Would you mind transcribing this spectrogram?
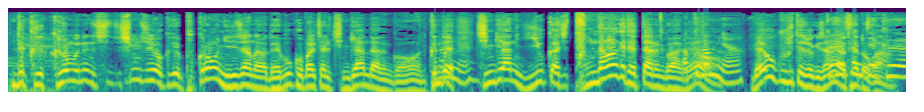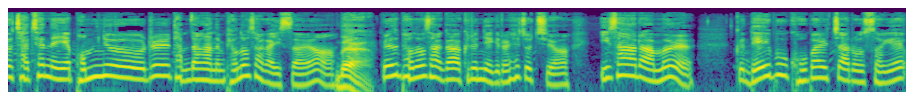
근데 그, 그러면은 시- 심지어 그게 부끄러운 일이잖아요. 내부 고발자를 징계한다는 건. 근데 그럼요. 징계하는 이유까지 당당하게 됐다는 거 아니에요? 아, 그럼요. 매우 구시대적이잖아요, 그래서 태도가. 이제 그 자체 내에 법률을 담당하는 변호사가 있어요. 네. 그래서 변호사가 그런 얘기를 해줬지요. 이 사람을 그 내부 고발자로서의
